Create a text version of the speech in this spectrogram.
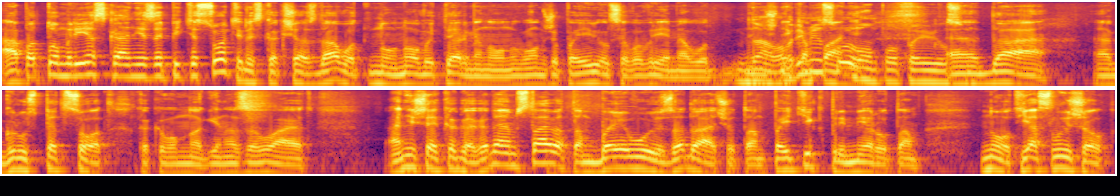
А потом резко они за 500, или как сейчас, да, вот, ну, новый термин, он, он же появился во время вот Да, во время кампании. СВО он по- появился. Э, да, э, груз 500, как его многие называют. Они считают, когда, когда им ставят там боевую задачу, там, пойти, к примеру, там, ну вот я слышал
